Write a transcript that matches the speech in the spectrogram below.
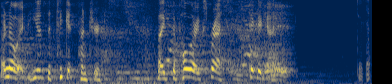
Oh no, wait, he was the ticket puncher. Like the Polar Express ticket guy. Ticket.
